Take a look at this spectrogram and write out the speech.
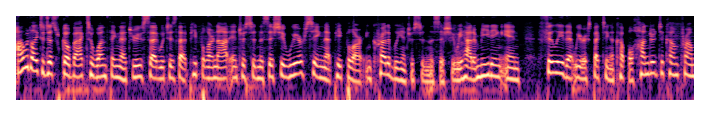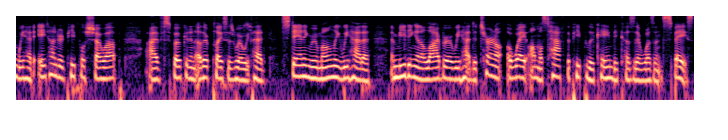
I would like to just go back to one thing that Drew said, which is that people are not interested in this issue. We are seeing that people are incredibly interested in this issue. We had a meeting in Philly that we were expecting a couple hundred to come from. We had 800 people show up. I've spoken in other places where we've had standing room only. We had a, a meeting in a library. We had to turn away almost half the people who came because there wasn't space.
